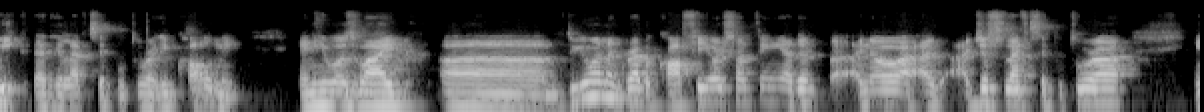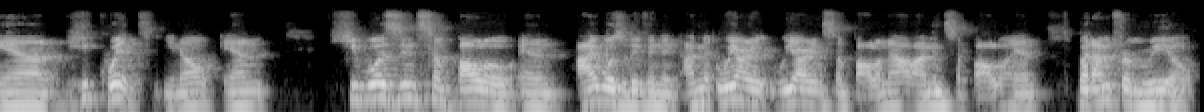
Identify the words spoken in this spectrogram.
week that he left sepultura he called me and he was like uh, do you want to grab a coffee or something i don't i know i, I just left sepultura and he quit you know and he was in São Paulo and I was living in I mean, we are we are in São Paulo now I'm in São Paulo and but I'm from Rio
